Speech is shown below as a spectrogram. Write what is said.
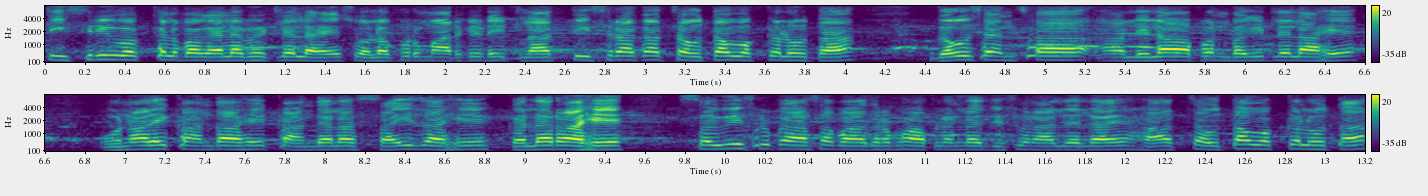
तिसरी वक्कल बघायला भेटलेला आहे. सोलापूर मार्केट इथला तिसरा का चौथा वक्कल होता. गौस यांचा लिलाव आपण बघितलेला आहे. उन्हाळी कांदा आहे कांद्याला साईज आहे कलर आहे. सव्वीस रुपये असा बाजारभाव आपल्याला दिसून आलेला आहे. हा चौथा वक्कल होता.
